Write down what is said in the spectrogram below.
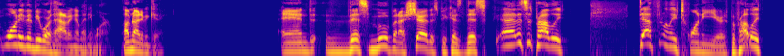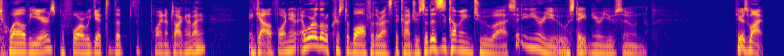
won't even be worth having them anymore. I'm not even kidding. And this movement, I share this because this uh, this is probably definitely 20 years, but probably 12 years before we get to the, the point I'm talking about in California. And we're a little crystal ball for the rest of the country. So this is coming to a city near you, state near you soon. Here's why.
